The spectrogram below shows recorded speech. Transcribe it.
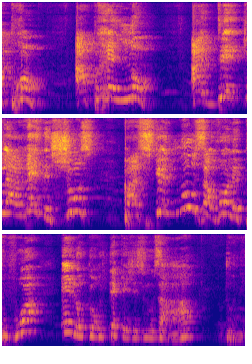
Apprends, apprenons à déclarer des choses parce que nous avons le pouvoir et l'autorité que Jésus nous a donné.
